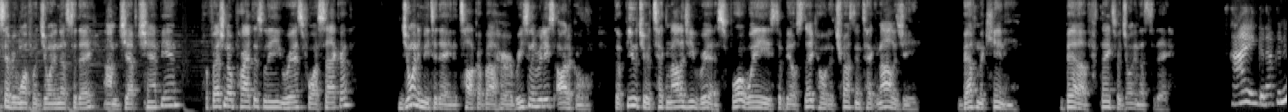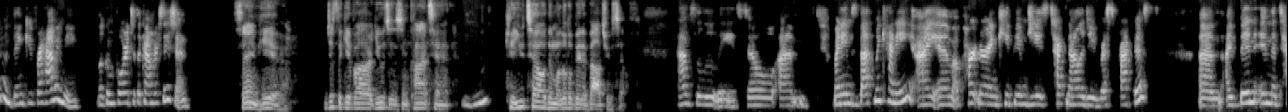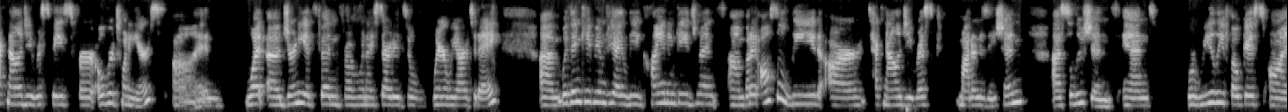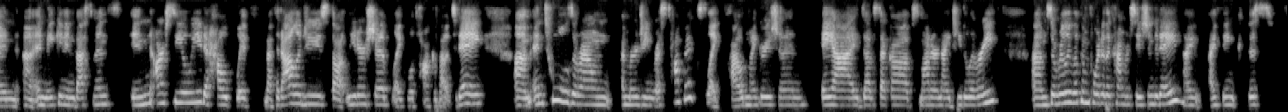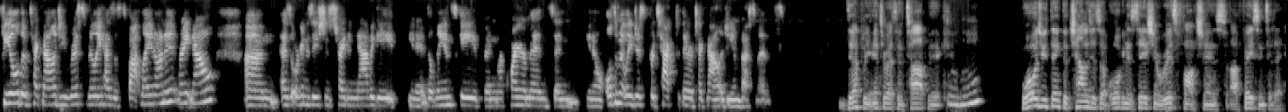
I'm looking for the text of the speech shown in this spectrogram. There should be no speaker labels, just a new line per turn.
Thanks everyone for joining us today. I'm Jeff Champion, Professional Practice Lead Risk for ISACA. Joining me today to talk about her recently released article, The Future Technology Risk Four Ways to Build Stakeholder Trust in Technology, Beth McKenney. Beth, thanks for joining us today.
Hi, good afternoon. Thank you for having me. Looking forward to the conversation.
Same here. Just to give our users some content, mm-hmm. can you tell them a little bit about yourself?
Absolutely. So, um, my name is Beth McKenney. I am a partner in KPMG's technology risk practice. Um, I've been in the technology risk space for over 20 years, uh, and what a journey it's been from when I started to where we are today. Um, within KPMG, I lead client engagements, um, but I also lead our technology risk modernization uh, solutions. And we're really focused on uh, and making investments in our COE to help with methodologies, thought leadership, like we'll talk about today, um, and tools around emerging risk topics like cloud migration, AI, DevSecOps, modern IT delivery. Um, so really looking forward to the conversation today. I, I think this field of technology risk really has a spotlight on it right now um, as organizations try to navigate you know the landscape and requirements and you know ultimately just protect their technology investments.
Definitely interesting topic. Mm-hmm. what would you think the challenges of organization risk functions are facing today?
